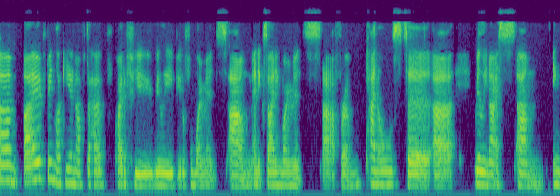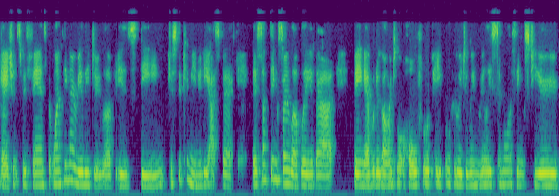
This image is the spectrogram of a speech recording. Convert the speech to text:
Um, I've been lucky enough to have quite a few really beautiful moments um, and exciting moments uh, from panels to uh, really nice um, engagements with fans. But one thing I really do love is the just the community aspect. There's something so lovely about being able to go into a hall full of people who are doing really similar things to you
